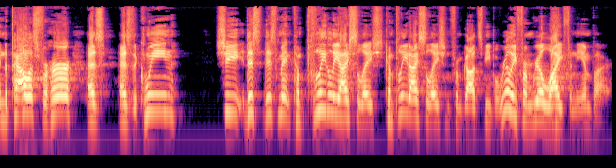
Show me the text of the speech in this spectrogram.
in the palace for her as, as the queen, she, this, this meant completely isolation, complete isolation from God's people, really from real life in the empire.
